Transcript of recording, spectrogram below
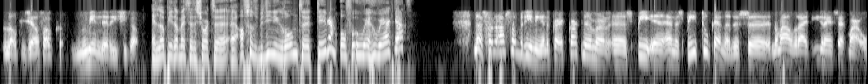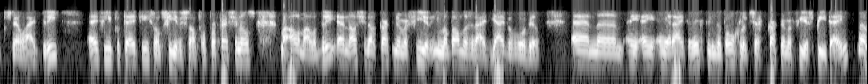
loop je zelf ook minder risico. En loop je dan met een soort eh, afstandsbediening rond, eh, Tim? Of hoe, hoe werkt dat? Nou, het is gewoon een afstandsbediening. En dan kan je kartnummer eh, speed, eh, en een speed toekennen. Dus eh, normaal rijdt iedereen zeg maar op snelheid 3. Even hypothetisch, want 4 is dan voor professionals. Maar allemaal op 3. En als je dan kartnummer 4 iemand anders rijdt, jij bijvoorbeeld. En, eh, en, en, je rijdt richting dat ongeluk, zeg kartnummer 4 speed 1. Nou,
